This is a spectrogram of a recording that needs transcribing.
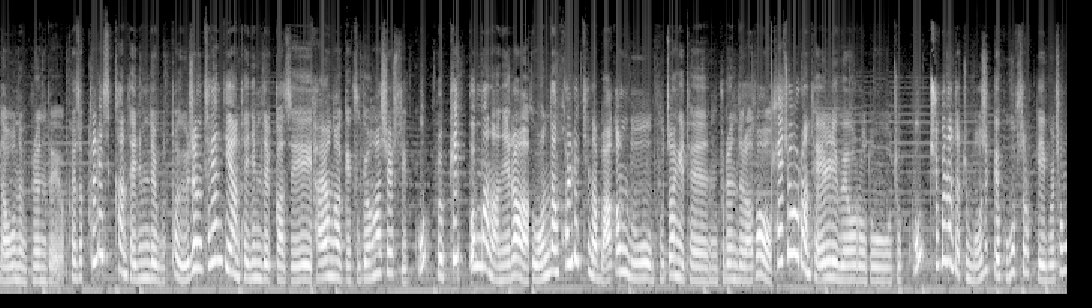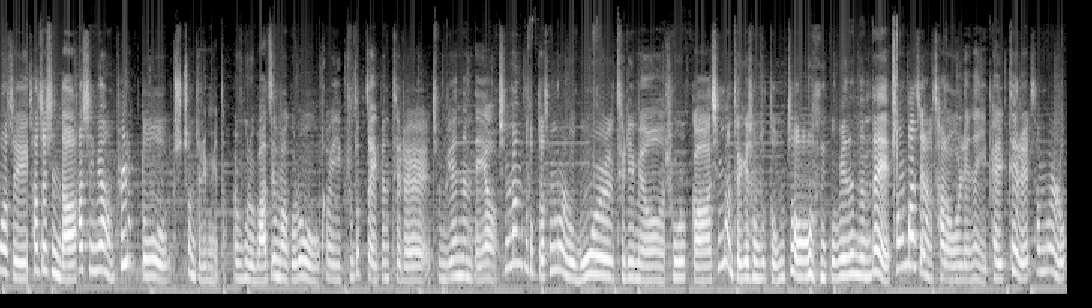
나오는 브랜드예요. 그래서 클래식한 데님들부터 요즘 트렌디한 데님들까지 다양하게 구경하실 수 있고 그리고 핏뿐만 아니라 그 원단 퀄리티나 마감도 보장이 된 브랜드라서 캐주얼한 데일리 웨어로도 좋고 출근할 때 좀 멋있게 고급스럽게 입을 청바지 찾으신다 하시면 플렉도 추천드립니다. 여러분 그리고 마지막으로 저희 구독자 이벤트를 준비했는데요. 10만 구독자 선물로 뭘 드리면 좋을까 10만 되기 전부터 엄청 고민했는데 청바지랑 잘 어울리는 이 벨트를 선물로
